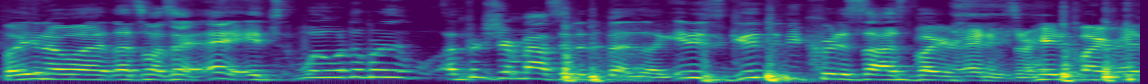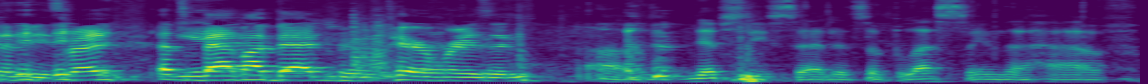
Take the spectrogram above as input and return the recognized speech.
but you know what? That's what I'm saying. Hey, it's. What, I'm pretty sure Mao said it the best. Like, it is good to be criticized by your enemies or hated by your enemies, right? That's Yeah, bad. My bad. Paraphrasing. um, Nipsey said it's a blessing to have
